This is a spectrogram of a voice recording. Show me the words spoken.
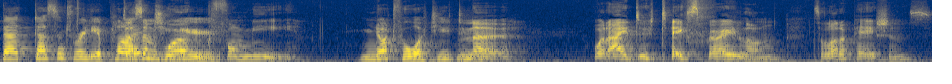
That doesn't really apply doesn't work you. for me Not for what you do. no what i do takes very long it's a lot of patience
